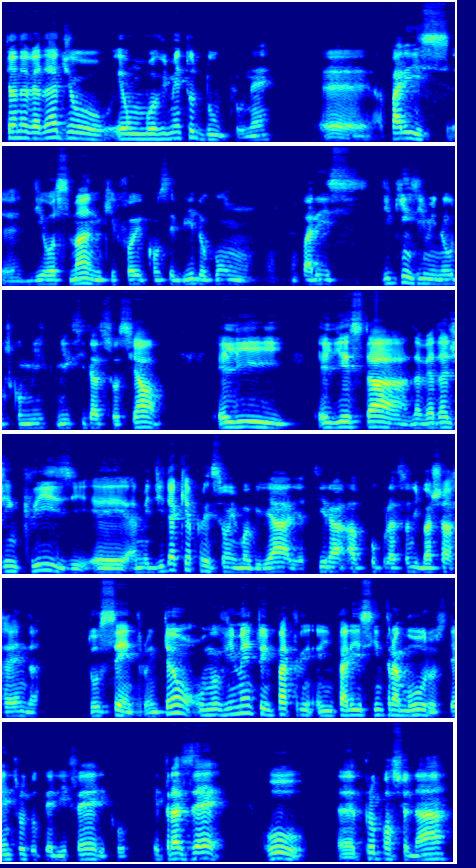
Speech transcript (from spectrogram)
Então, na verdade, é um movimento duplo. Né? É, Paris é, de Haussmann, que foi concebido com um Paris de 15 minutos com mixidade social, ele ele está, na verdade, em crise é, à medida que a pressão imobiliária tira a população de baixa renda do centro. Então, o movimento em, em Paris intramuros, dentro do periférico, é trazer ou é, proporcionar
